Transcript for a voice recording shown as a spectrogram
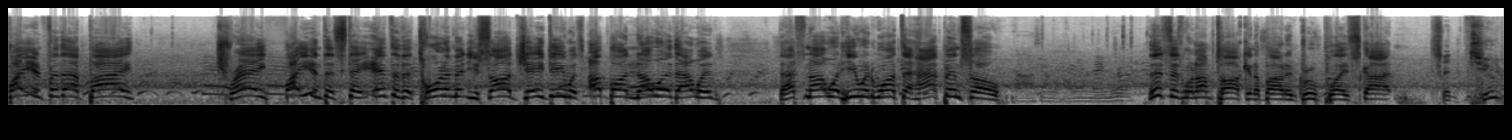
fighting for that bye. Trey fighting to stay into the tournament. You saw JD was up on Noah. That would that's not what he would want to happen. So this is what I'm talking about in group play, Scott. It's been two t-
